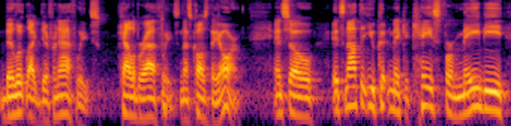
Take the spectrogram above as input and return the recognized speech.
they look like different athletes caliber athletes, and that's because they are. And so it's not that you couldn't make a case for maybe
